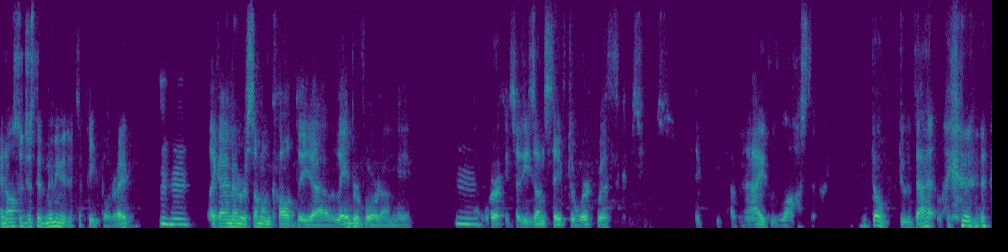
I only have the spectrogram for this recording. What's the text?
and also just admitting it to people right? Mm-hmm. like i remember someone called the uh, labor board on me mm. at work and said he's unsafe to work with because he's and i lost it. You don't do that. Like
